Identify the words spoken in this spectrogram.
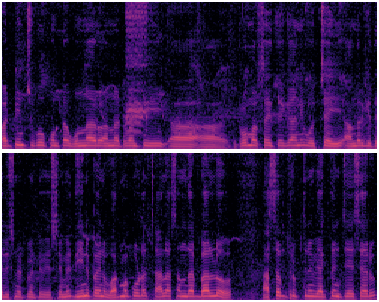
పట్టించుకోకుండా ఉన్నారు అన్నటువంటి రూమర్స్ అయితే కానీ వచ్చాయి. అందరికీ తెలిసినటువంటి విషయమే. దీనిపైన వర్మ కూడా చాలా సందర్భాల్లో అసంతృప్తిని వ్యక్తం చేశారు.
